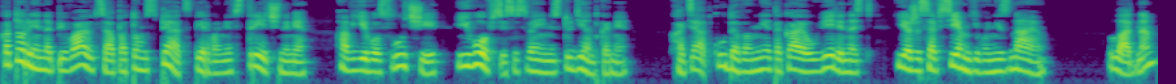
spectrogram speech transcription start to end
которые напиваются, а потом спят с первыми встречными, а в его случае и вовсе со своими студентками. Хотя откуда во мне такая уверенность, я же совсем его не знаю. Ладно,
